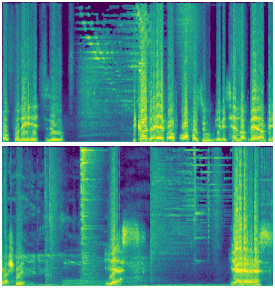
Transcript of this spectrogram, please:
Hopefully it's Zoo. Because I have of all for Zoo. If it's handlock then I'm pretty much good. do you call? Yes. Yes.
